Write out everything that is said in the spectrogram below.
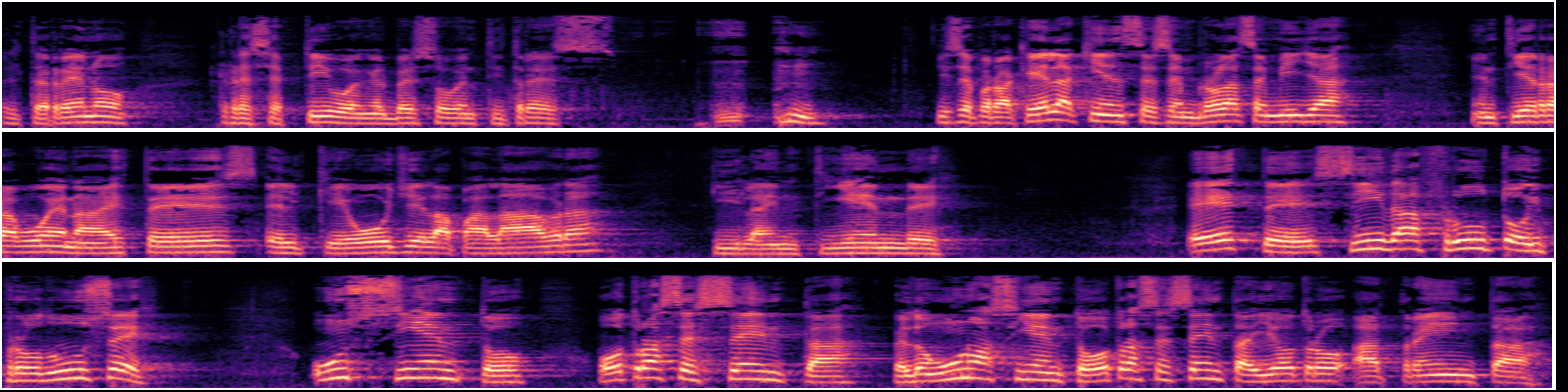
El terreno receptivo en el verso 23. Dice, pero aquel a quien se sembró la semilla en tierra buena, este es el que oye la palabra y la entiende. Este sí da fruto y produce un ciento, otro a sesenta, perdón, uno a ciento, otro a sesenta y otro a treinta.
